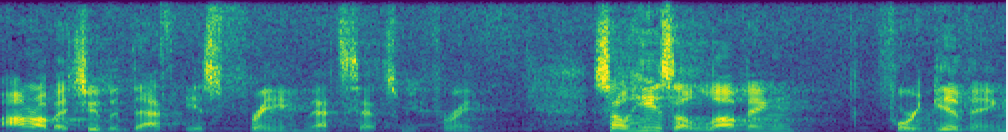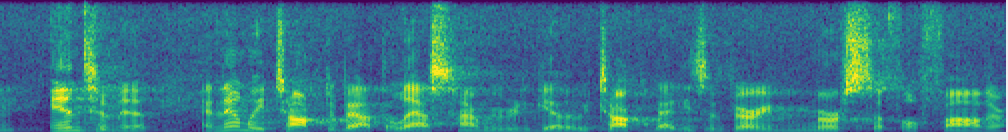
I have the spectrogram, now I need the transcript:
I don't know about you, but that is freeing. That sets me free. So he's a loving, forgiving, intimate. And then we talked about the last time we were together, we talked about he's a very merciful father.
